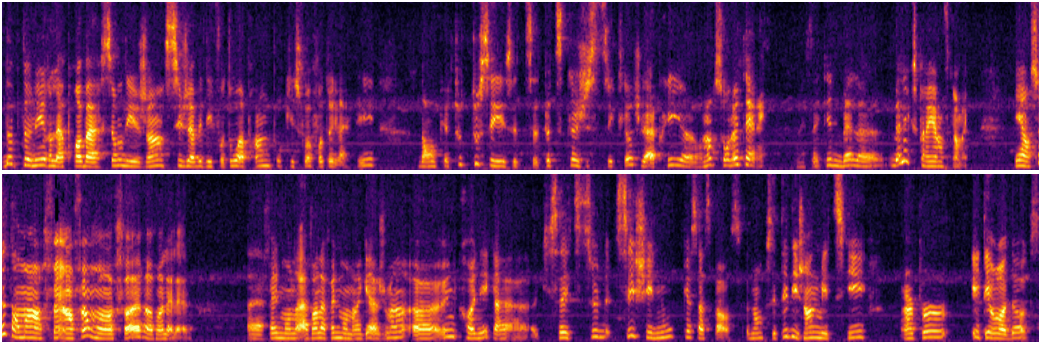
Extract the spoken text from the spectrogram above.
d'obtenir l'approbation des gens si j'avais des photos à prendre pour qu'ils soient photographiés. Donc, toute tout cette, petite logistique-là, je l'ai appris euh, vraiment sur le terrain. Ça a été une belle, euh, belle expérience quand même. Et ensuite, on m'a enfin, enfin, on m'a offert avant la, avant la fin de mon engagement euh, une chronique qui s'intitule C'est chez nous que ça se passe. Donc, c'était des gens de métier un peu hétérodoxes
